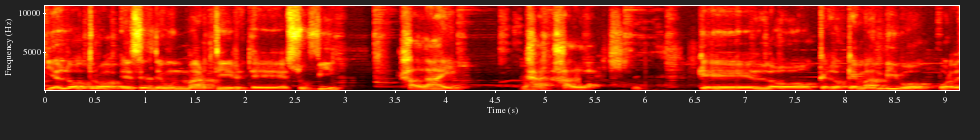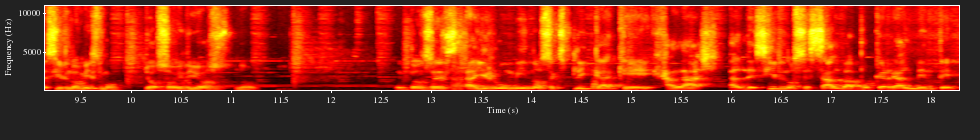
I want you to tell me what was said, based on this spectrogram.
Y el otro es el de un mártir eh, sufí, Halai, que lo, que lo queman vivo por decir lo mismo, yo soy Dios, ¿no? Entonces ahí Rumi nos explica que Halash al decirlo se salva porque realmente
